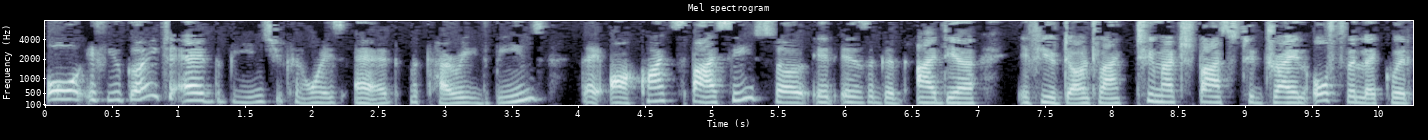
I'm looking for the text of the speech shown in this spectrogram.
Or if you're going to add the beans, you can always add the curried beans. They are quite spicy, so it is a good idea if you don't like too much spice to drain off the liquid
